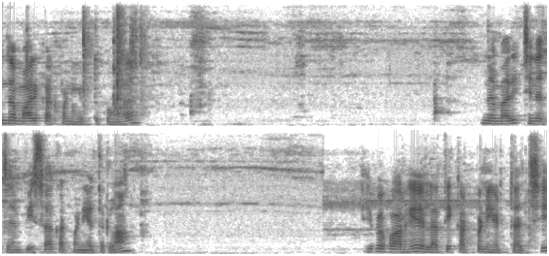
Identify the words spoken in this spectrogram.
இந்த மாதிரி கட் பண்ணி எடுத்துக்கோங்க. இந்த மாதிரி சின்ன சின்ன பீஸாக கட் பண்ணி எடுத்துக்கலாம். இப்போ பாருங்கள் எல்லாத்தையும் கட் பண்ணி எடுத்தாச்சு.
